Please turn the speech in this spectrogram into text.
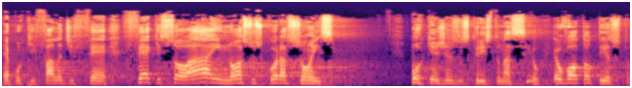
É porque fala de fé, fé que só há em nossos corações, porque Jesus Cristo nasceu. Eu volto ao texto.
